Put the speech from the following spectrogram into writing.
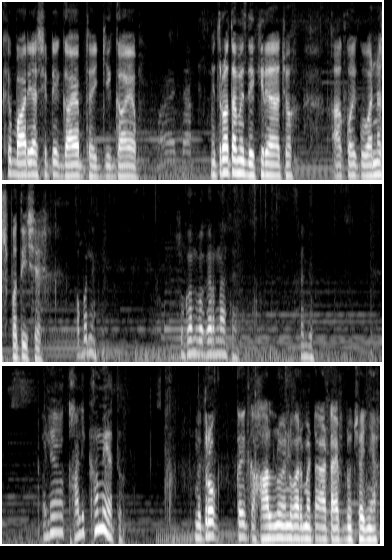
આખી બારિયા સિટી ગાયબ થઈ ગઈ ગાયબ. મિત્રો તમે દેખી રહ્યા છો આ કોઈક વનસ્પતિ છે. ખબર નહીં. સુગંધ વગરના છે. સંજુ. એટલે ખાલી ખમી હતું મિત્રો કંઈક હાલનું એન્વાયરમેન્ટ આ ટાઈપનું છે અહીંયા.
